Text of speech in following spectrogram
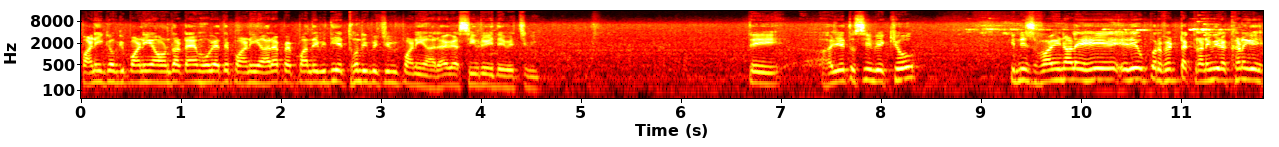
ਪਾਣੀ ਕਿਉਂਕਿ ਪਾਣੀ ਆਉਣ ਦਾ ਟਾਈਮ ਹੋ ਗਿਆ ਤੇ ਪਾਣੀ ਆ ਰਿਹਾ, ਪਾਈਪਾਂ ਦੇ ਵੀ ਦੀ ਇੱਥੋਂ ਦੇ ਵਿੱਚ ਵੀ ਪਾਣੀ ਆ ਰਿਹਾ ਹੈਗਾ, ਸੀਵਰੇਜ ਦੇ ਵਿੱਚ ਵੀ। ਤੇ ਹਜੇ ਤੁਸੀਂ ਵੇਖਿਓ ਕਿੰਨੀ ਸਫ਼ਾਈ ਨਾਲ ਇਹ, ਇਹਦੇ ਉੱਪਰ ਫਿਰ ਢੱਕਣ ਵੀ ਰੱਖਣਗੇ।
